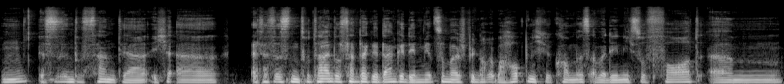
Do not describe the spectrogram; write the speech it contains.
hm, es ist interessant, ja. Ich, äh, das ist ein total interessanter Gedanke, der mir zum Beispiel noch überhaupt nicht gekommen ist, aber den ich sofort, ähm,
